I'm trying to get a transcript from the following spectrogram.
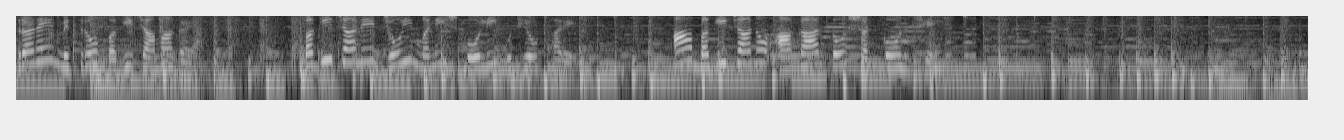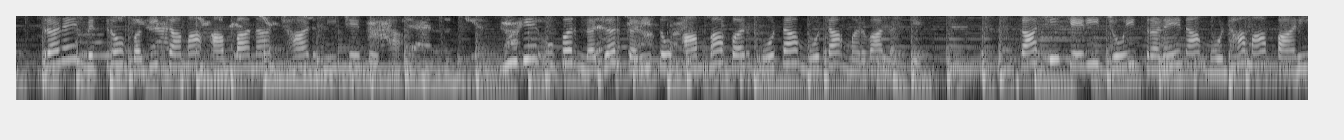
ત્રણેય મિત્રો બગીચામાં ગયા. બગીચાને જોઈ મનીષ બોલી ઉઠ્યો, અરે, આ બગીચાનો આકાર તો ષટકોણ છે. ત્રણેય મિત્રો બગીચામાં આંબાના ઝાડ નીચે બેઠા. યુગે ઉપર નજર કરી તો આંબા પર મોટા મોટા મરવા લટકે. કાચી કેરી જોઈ ત્રણેયના મોઢામાં પાણી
